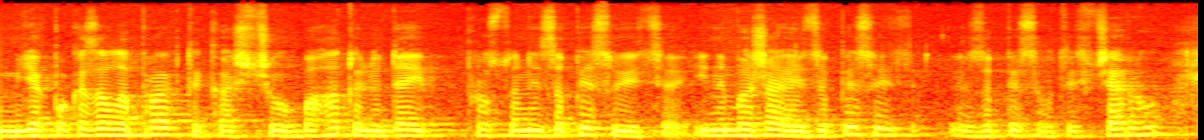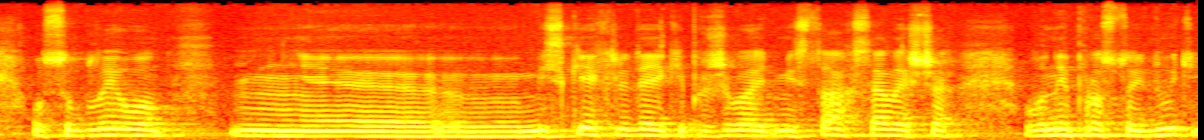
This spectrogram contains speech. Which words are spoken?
Як показала практика, що багато людей просто не записуються і не бажають записуватись в чергу, особливо е, міських людей, які проживають в містах, селищах, вони просто йдуть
